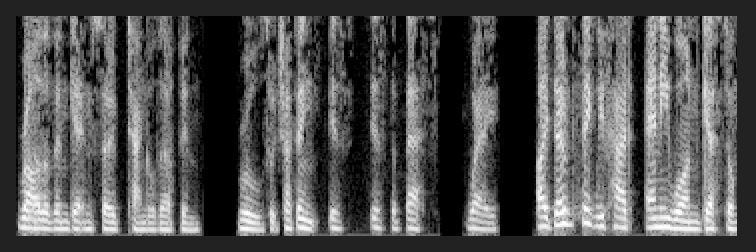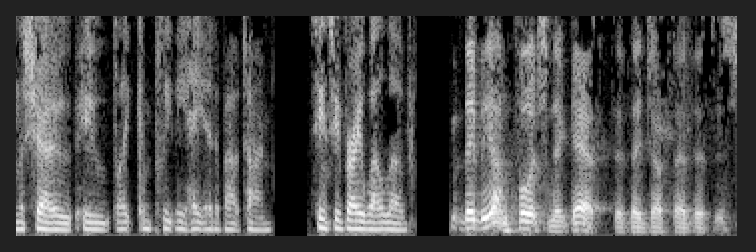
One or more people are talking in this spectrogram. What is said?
rather than getting so tangled up in rules, which I think is, is the best way. I don't think we've had anyone guest on the show who like completely hated About Time. Seems to be very well loved. They'd be unfortunate guests if they just said this is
